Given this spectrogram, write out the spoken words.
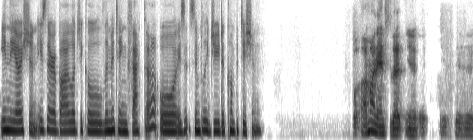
in the ocean? Is there a biological limiting factor, or is it simply due to competition? Well, I might answer that uh, uh,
